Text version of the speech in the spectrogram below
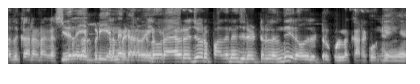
அது கர்நாடகா இதெல்லாம் எப்படி? ஒரு ஆவரேஜ் ஒரு பதினஞ்சு லிட்டர்ல இருந்து இருபது லிட்டருக்குள்ள கறக்கும் ஓகேங்க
